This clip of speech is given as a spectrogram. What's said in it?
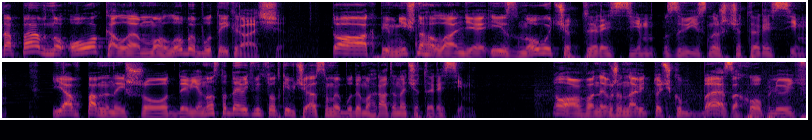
напевно, ок, але могло би бути і краще. Так, Північна Голландія і знову 4-7. Звісно ж, 4-7. Я впевнений, що 99% часу ми будемо грати на 4-7. О, вони вже навіть точку Б захоплюють.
